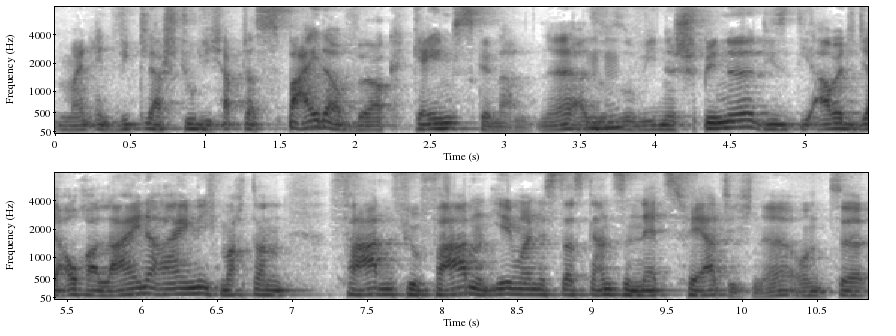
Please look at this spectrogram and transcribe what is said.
mein Entwicklerstudio, ich habe das Spider-Work Games genannt. Ne? Also mhm. so wie eine Spinne, die, die arbeitet ja auch alleine eigentlich, macht dann Faden für Faden und irgendwann ist das ganze Netz fertig. Ne? Und äh,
